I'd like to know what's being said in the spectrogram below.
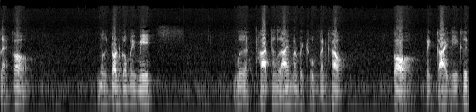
และก็เมืองตนก็ไม่มี เมื่อธาตุทั้งหลายมันประชุมกันเข้า ก็ เป็นกายนี้ขึ้น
